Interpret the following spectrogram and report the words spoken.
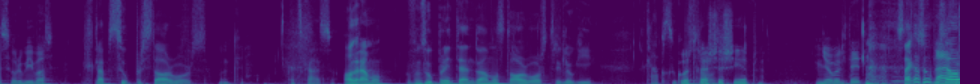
Sorry, wie was? Ich glaube Super Star Wars Okay. hat es geheißen. Oder einmal auf dem Super Nintendo einmal Star Wars Trilogie. Ich glaube Super Gut Star Wars. recherchiert. Ja, weil dort. Sag Super Nein, Star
